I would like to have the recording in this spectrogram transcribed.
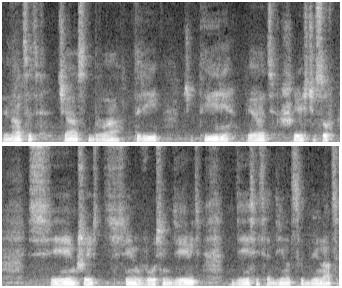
12, час, 2, 3, 4, 5, 6 часов, 7, 6, 7, 8, 9, 10, 11, 12.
